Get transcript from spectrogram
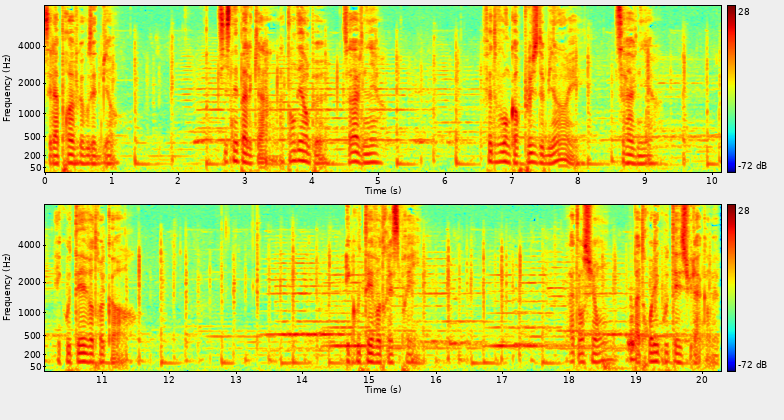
c'est la preuve que vous êtes bien. Si ce n'est pas le cas, attendez un peu, ça va venir. Faites-vous encore plus de bien et ça va venir. Écoutez votre corps. Écoutez votre esprit. Attention, pas trop l'écouter celui-là quand même.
